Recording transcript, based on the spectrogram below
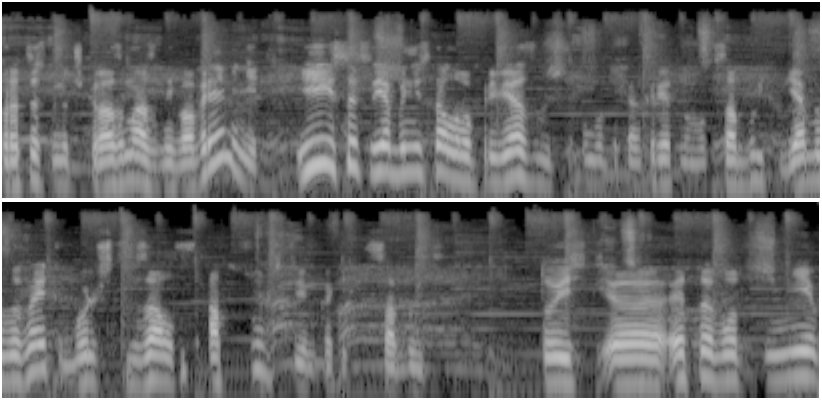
процесс немножечко размазанный во времени. И, соответственно, я бы не стал его привязывать к какому-то конкретному событию. Я бы, вы знаете, больше связал с отсутствием каких-то событий. То есть э, это вот не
